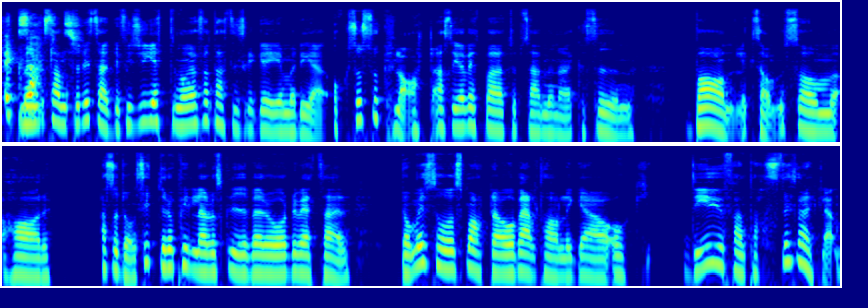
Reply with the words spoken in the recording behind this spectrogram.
Exakt. Men samtidigt så här, det finns ju jättemånga fantastiska grejer med det också såklart. Alltså jag vet bara typ så här mina kusinbarn liksom som har Alltså de sitter och pillar och skriver och du vet så här. De är så smarta och vältaliga och det är ju fantastiskt verkligen.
